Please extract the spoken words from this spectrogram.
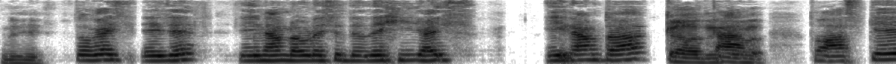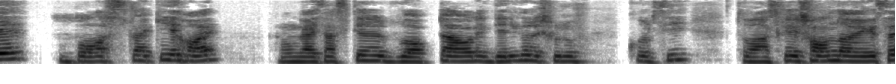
দেখি। তো গাইস এই যে এই নামটা উঠেছে দেখি গাইস এই নামটা তো আজকে বসটা কি হয়? এবং গাইস আজকে ব্লগটা অনেক দেরি করে শুরু করছি। তো আজকে সন্ধ্যা হয়ে গেছে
